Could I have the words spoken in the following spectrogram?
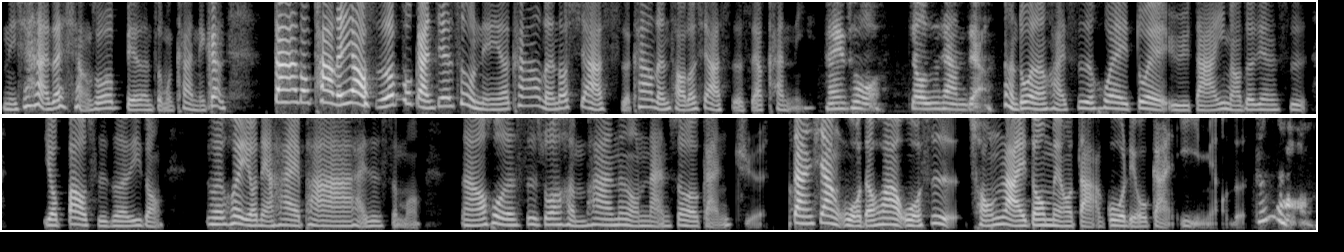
你现在还在想说别人怎么看你？看都怕的要死，都不敢接触你，看到人都吓死，看到人潮都吓死了，谁要看你？没错，就是像这样。很多人还是会对于打疫苗这件事有抱持着一种会会有点害怕啊，还是什么？然后或者是说很怕那种难受的感觉。但像我的话，我是从来都没有打过流感疫苗的，真的哦，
